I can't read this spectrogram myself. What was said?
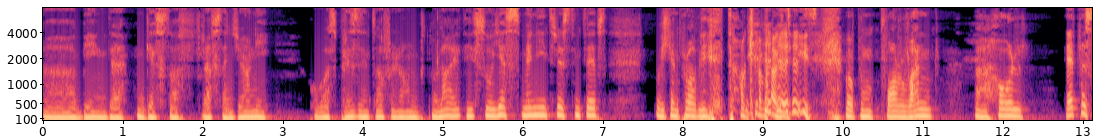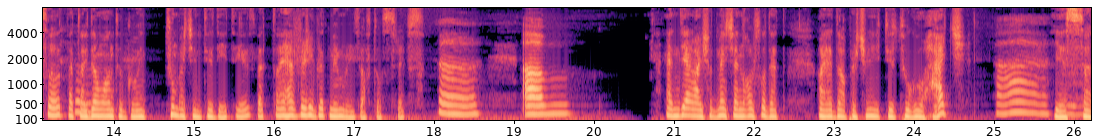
uh, being the guest of Rafsanjani, who was president of Iran Mulayati. So yes, many interesting trips. We can probably talk about these for one uh, whole episode, but I don't want to go in too much into details. But I have very good memories of those trips. Uh, um, And yeah, I should mention also that I had the opportunity to go Hajj. ah, Yes, uh,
